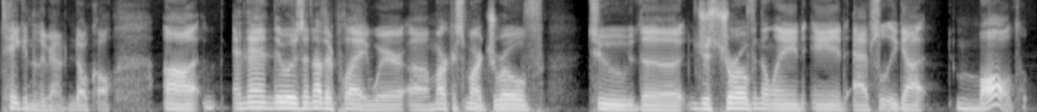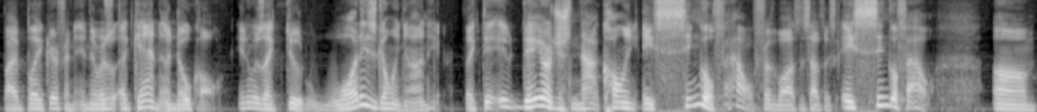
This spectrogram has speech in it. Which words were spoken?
taken to the ground. No call. Uh, and then there was another play where uh, Marcus Smart drove to the just drove in the lane and absolutely got mauled by Blake Griffin. And there was again a no call. And it was like, dude, what is going on here? Like they they are just not calling a single foul for the Boston Celtics. A single foul. Um,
